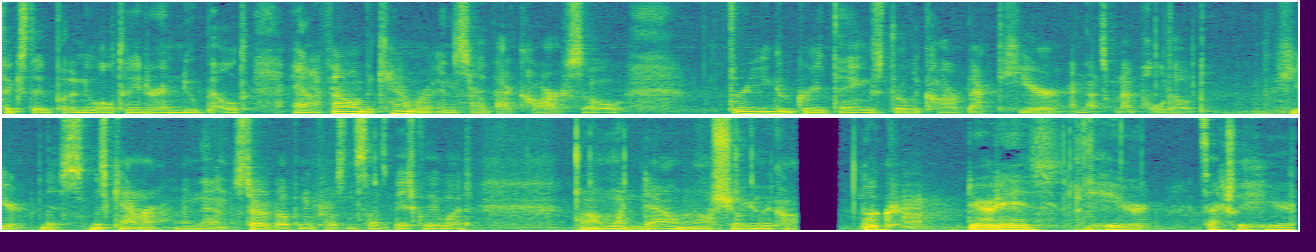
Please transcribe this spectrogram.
fixed it, put a new alternator in, new belt, and I found the camera inside that car. So three great things. Drove the car back to here, and that's when I pulled out here this this camera, and then started opening presents. That's basically what um, went down, and I'll show you the car. Look, there it is. It's here. It's actually here.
